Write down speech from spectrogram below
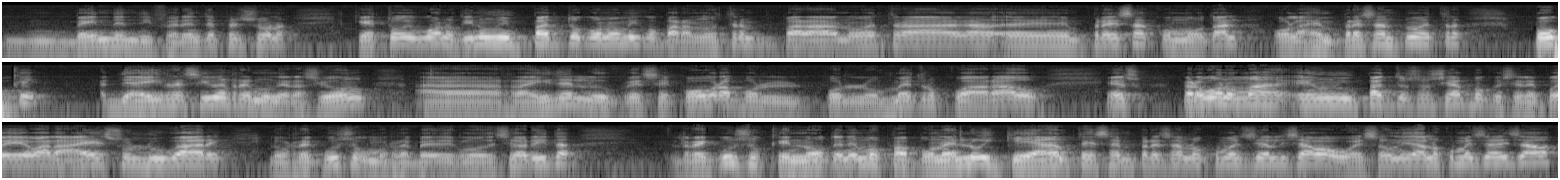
venden diferentes personas, que esto bueno tiene un impacto económico para nuestra para nuestra eh, empresa como tal o las empresas nuestras porque de ahí reciben remuneración a raíz de lo que se cobra por, por, los metros cuadrados, eso. Pero bueno, más es un impacto social porque se le puede llevar a esos lugares los recursos, como, como decía ahorita, recursos que no tenemos para ponerlo y que antes esa empresa los comercializaba o esa unidad los comercializaba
